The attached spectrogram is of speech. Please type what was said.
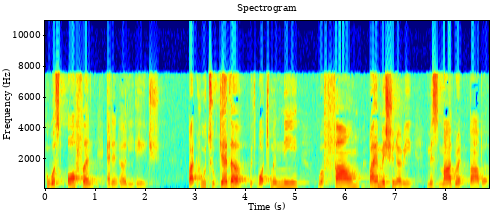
who was orphaned at an early age, but who, together with Watchman Nee, were found by a missionary, Miss Margaret Barber.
